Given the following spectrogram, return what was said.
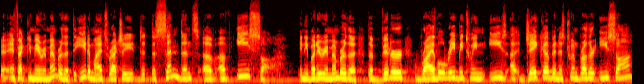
In fact, you may remember that the Edomites were actually descendants of, of Esau. Anybody remember the, the bitter rivalry between es- uh, Jacob and his twin brother Esau?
